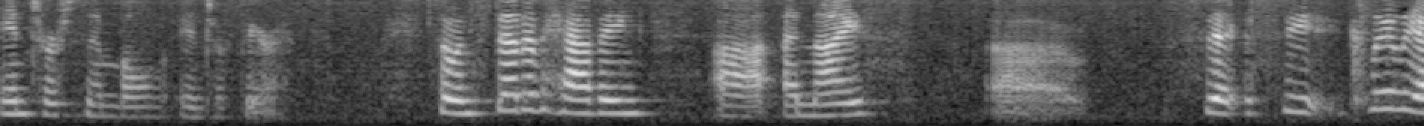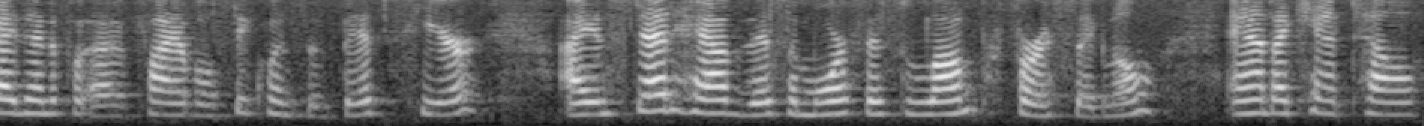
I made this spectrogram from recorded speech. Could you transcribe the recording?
intersymbol interference. So instead of having uh, a nice uh, clearly identifiable sequence of bits here, I instead have this amorphous lump for a signal, and I can't tell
